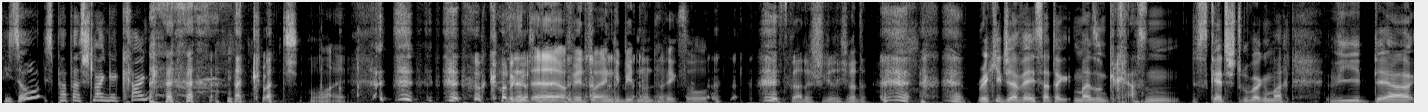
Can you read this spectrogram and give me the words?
Wieso? Ist Papas Schlange krank? Nein, Quatsch. Oh, ey. Oh Gott, Wir oh sind Gott. äh, auf jeden Fall in Gebieten unterwegs, wo es gerade schwierig wird. Ricky Gervais hat da mal so einen krassen Sketch drüber gemacht, wie der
